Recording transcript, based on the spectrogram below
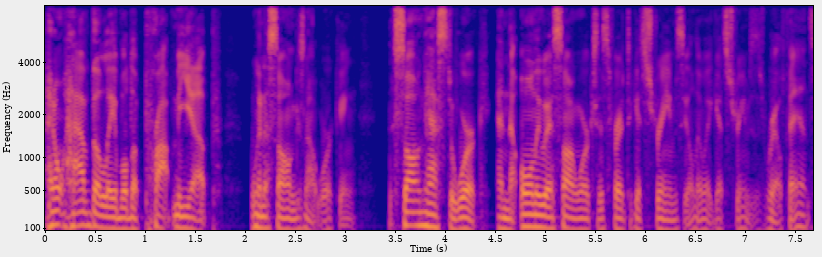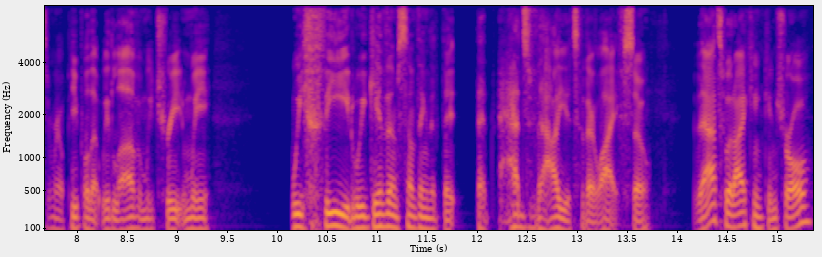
I don't have the label to prop me up when a song is not working. The song has to work. And the only way a song works is for it to get streams. The only way it gets streams is real fans and real people that we love and we treat and we we feed, we give them something that they, that adds value to their life. So that's what I can control.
